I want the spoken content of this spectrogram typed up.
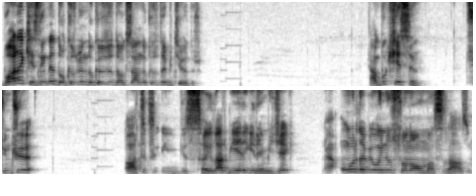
Bu arada kesinlikle 9999'da bitiyordur. Yani bu kesin. Çünkü artık sayılar bir yere giremeyecek. Yani orada bir oyunun sonu olması lazım.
